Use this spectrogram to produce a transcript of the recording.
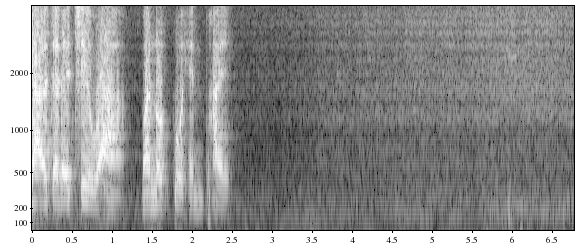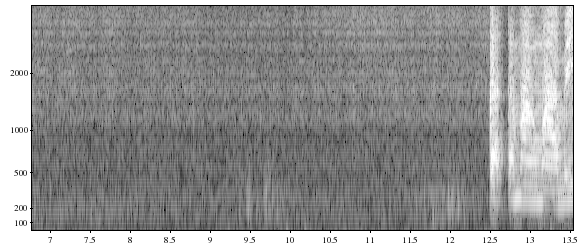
เราจะได้ชื่อว่ามนุษย์ผู้เห็นภัย กัตต มังมามิ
